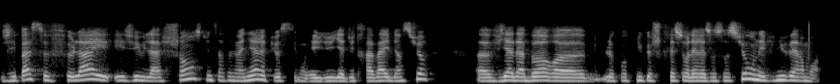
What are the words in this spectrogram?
J'ai pas ce feu-là et, j'ai eu la chance d'une certaine manière. Et puis aussi, il y, a du travail, bien sûr. Euh, via d'abord euh, le contenu que je crée sur les réseaux sociaux, on est venu vers moi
